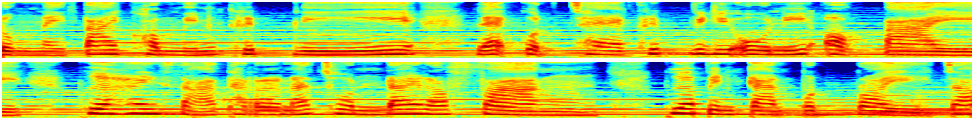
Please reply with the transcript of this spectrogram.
ลงในใต้คอมเมนต์คลิปนี้ และกดแชร์คลิปวิดีโอนี้ออกไป เพื่อให้สาธารณชนได้รับฟัง เพื่อเป็นการปลดปล่อยเจ้า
